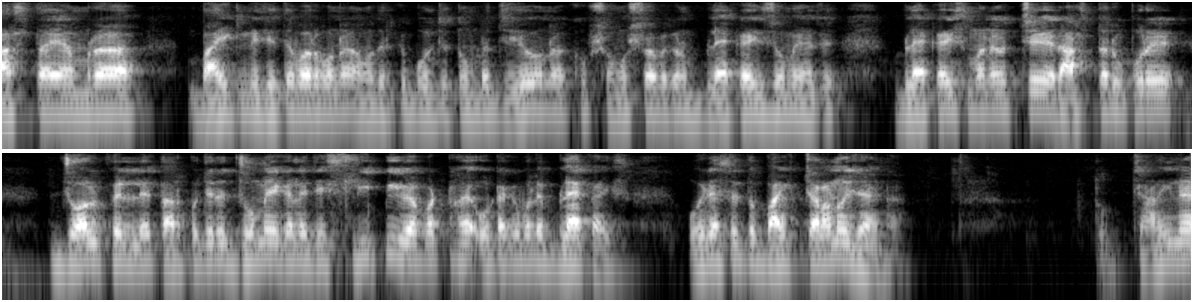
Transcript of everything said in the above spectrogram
রাস্তায় আমরা বাইক নিয়ে যেতে পারব না। আমাদেরকে বলছে, তোমরা যেও না, খুব সমস্যা হবে, কারণ ব্ল্যাক আইস জমে আছে। ব্ল্যাক আইস মানে হচ্ছে রাস্তার উপরে জল ফেললে, তারপর যেটা জমে গেলে যে স্লিপি ব্যাপারটা হয়, ওটাকে বলে ব্ল্যাক আইস ওই রাস্তায় তো বাইক চালানোই যায় না। তো জানি না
